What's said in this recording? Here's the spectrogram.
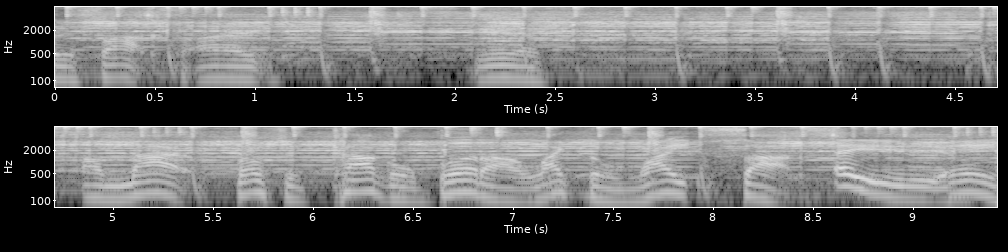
Word is socks. All right. Yeah. I'm not from Chicago, but I like the White Sox. Hey, Hey,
